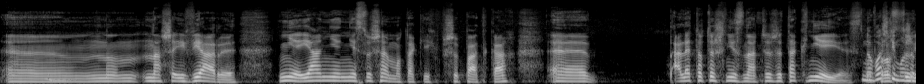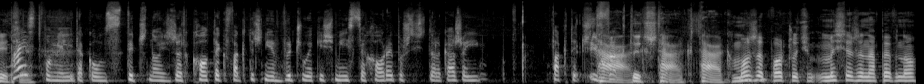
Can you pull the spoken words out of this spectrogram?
e, no, naszej wiary. Nie, ja nie, nie słyszałem o takich przypadkach. E, ale to też nie znaczy, że tak nie jest. No Po właśnie, może wiecie, państwo mieli taką styczność, że kotek faktycznie wyczuł jakieś miejsce chore, poszliście do lekarza i faktycznie. Tak, faktycznie. Tak, tak. Może poczuć, myślę, że na pewno,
